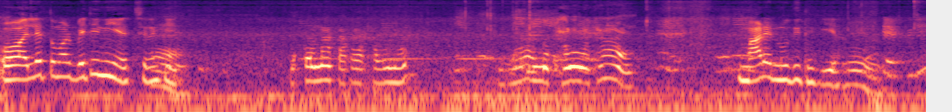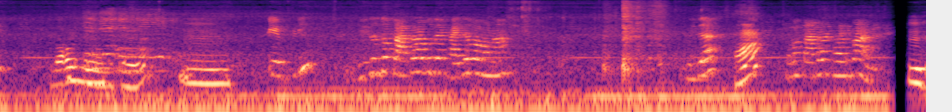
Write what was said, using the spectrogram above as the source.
ও তোমার বেটি নিয়ে যাচ্ছে নাকি? তোর কাকড়া খাবি না না, না। মারে নদী থেকে হুম।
